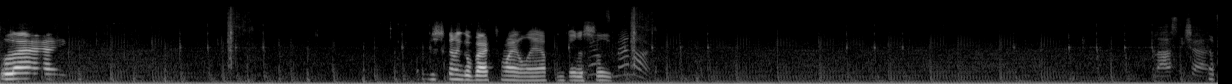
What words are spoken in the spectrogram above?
Lag. I'm just gonna go back to my lamp and go to sleep. Memo.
